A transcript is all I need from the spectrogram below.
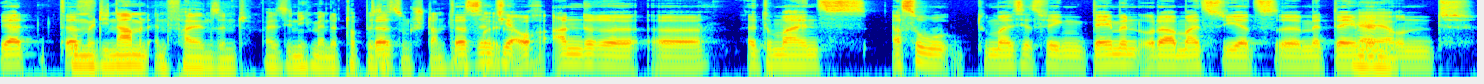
Ja, wo das, mir die Namen entfallen sind, weil sie nicht mehr in der Top-Besetzung standen. das sind ja auch andere, äh, äh, du meinst, ach so, du meinst jetzt wegen Damon oder meinst du jetzt äh, Matt Damon Ja, ja. und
